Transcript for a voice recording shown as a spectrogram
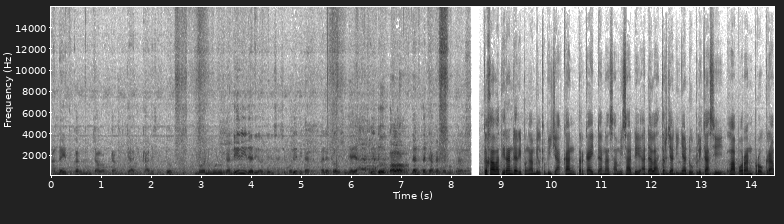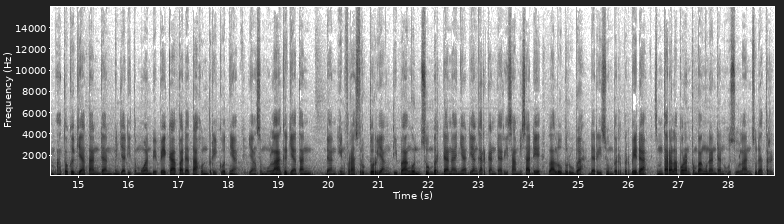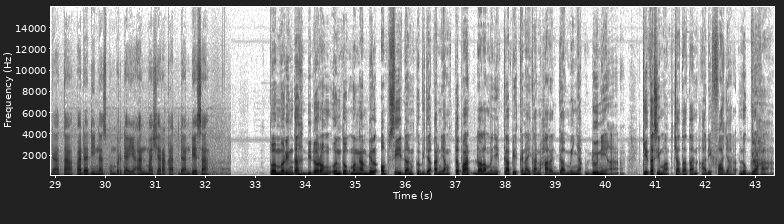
Anda itu kan mencalonkan jadi kades itu mengundurkan diri dari organisasi politik kan ada klausulnya ya itu tolong dan tegakkan demokrasi Kekhawatiran dari pengambil kebijakan terkait dana Samisade adalah terjadinya duplikasi laporan program atau kegiatan dan menjadi temuan BPK pada tahun berikutnya. Yang semula kegiatan dan infrastruktur yang dibangun sumber dananya dianggarkan dari Samisade lalu berubah dari sumber berbeda. Sementara laporan pembangunan dan usulan sudah terdata pada Dinas Pemberdayaan Masyarakat dan Desa. Pemerintah didorong untuk mengambil opsi dan kebijakan yang tepat dalam menyikapi kenaikan harga minyak dunia. Kita simak catatan Adi Fajar Nugraha.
